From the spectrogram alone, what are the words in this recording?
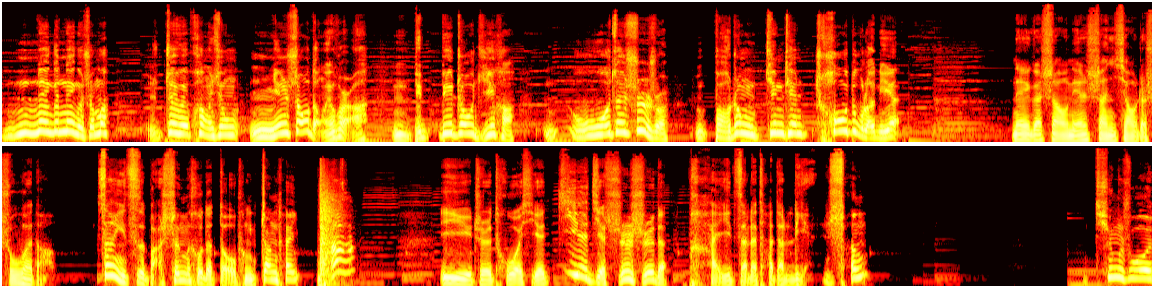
那个，那个什么，这位胖兄，您稍等一会儿啊，别别着急哈。我再试试，保证今天超度了你。那个少年讪笑着说道，再次把身后的斗篷张开，啪！一只拖鞋结结实实的拍在了他的脸上。听说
